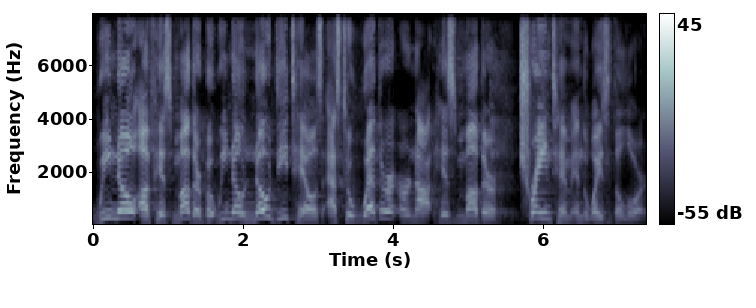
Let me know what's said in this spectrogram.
We know of his mother, but we know no details as to whether or not his mother trained him in the ways of the Lord.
